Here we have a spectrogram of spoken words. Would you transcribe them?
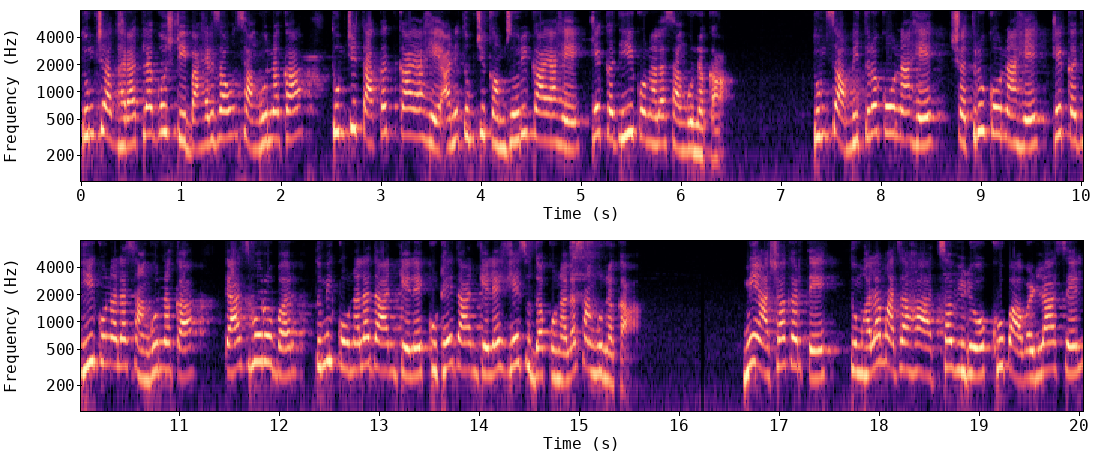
तुमच्या घरातल्या गोष्टी बाहेर जाऊन सांगू नका तुमची ताकद काय आहे आणि तुमची कमजोरी काय आहे हे कधीही कोणाला सांगू नका. तुमचा मित्र कोण आहे? शत्रू कोण आहे? हे कधीही कोणाला सांगू नका. त्याचबरोबर तुम्ही कोणाला दान केले कुठे दान केले हे सुद्धा कोणाला सांगू नका. मी आशा करते तुम्हाला माझा हा आजचा व्हिडिओ खूप आवडला असेल.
